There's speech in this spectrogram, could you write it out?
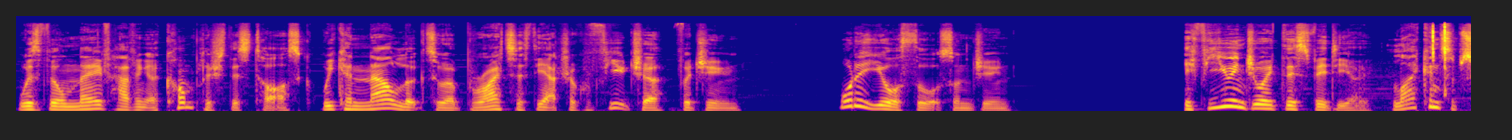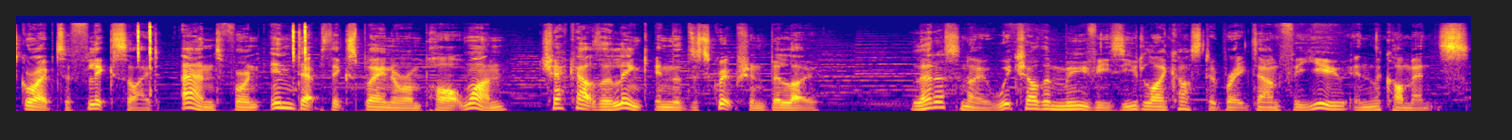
With Villeneuve having accomplished this task, we can now look to a brighter theatrical future for Dune. What are your thoughts on Dune? If you enjoyed this video, like and subscribe to Flickside, and for an in-depth explainer on part 1, check out the link in the description below. Let us know which other movies you'd like us to break down for you in the comments.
